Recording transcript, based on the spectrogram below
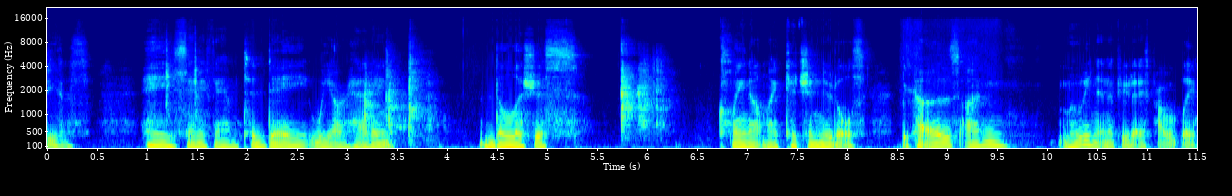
Jesus. Hey, Sammie fam. Today we are having delicious clean out my kitchen noodles because I'm moving in a few days probably.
